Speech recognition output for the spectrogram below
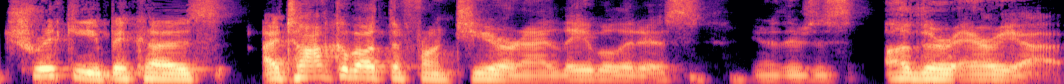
tricky because I talk about the frontier and I label it as, you know, there's this other area.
